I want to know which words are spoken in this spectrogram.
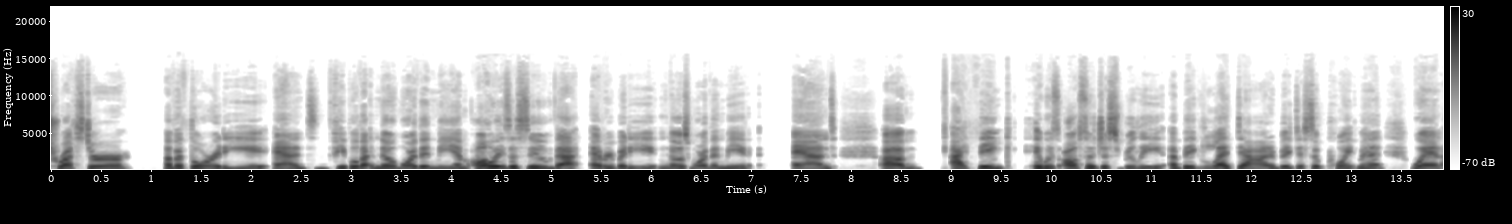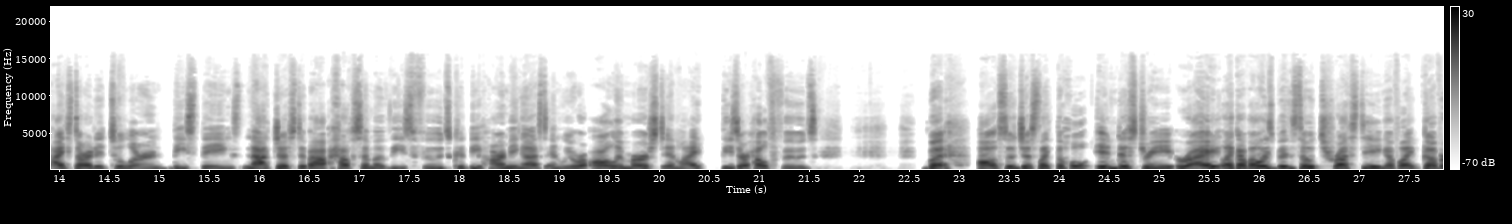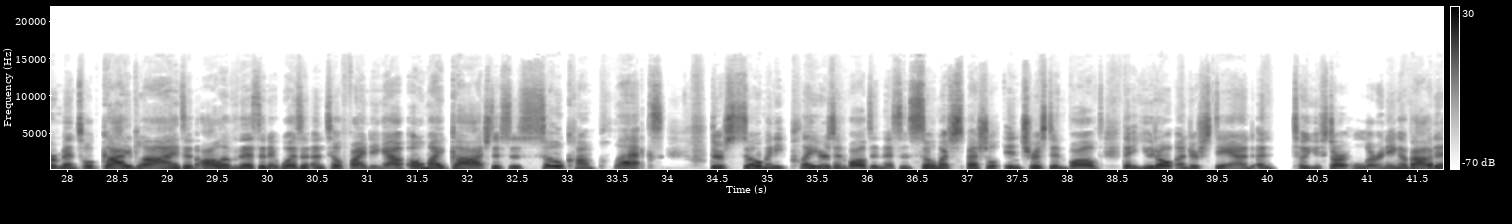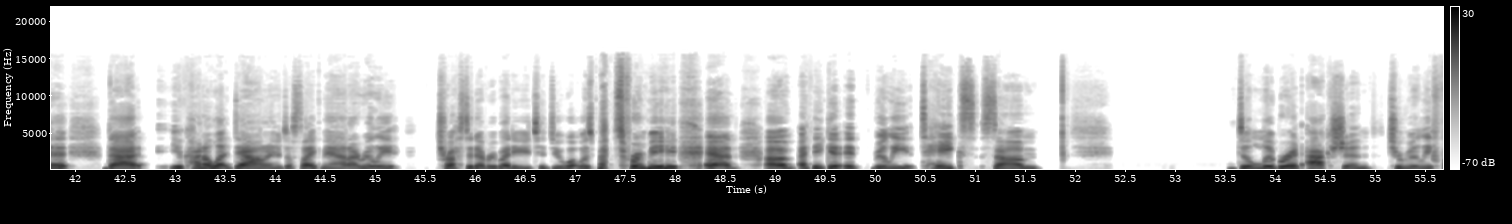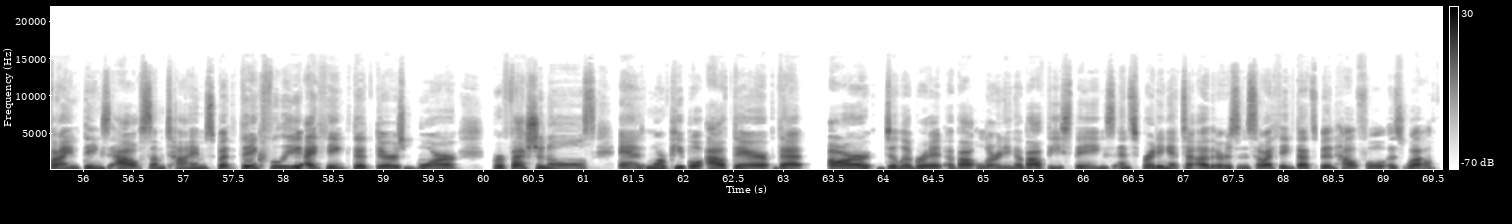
truster of authority and people that know more than me. I'm always assumed that everybody knows more than me. And um, I think it was also just really a big letdown, a big disappointment when I started to learn these things, not just about how some of these foods could be harming us. And we were all immersed in like, these are health foods but also just like the whole industry, right? Like I've always been so trusting of like governmental guidelines and all of this. And it wasn't until finding out, oh my gosh, this is so complex. There's so many players involved in this and so much special interest involved that you don't understand until you start learning about it that you're kind of let down and you're just like, man, I really trusted everybody to do what was best for me. And um, I think it, it really takes some deliberate action to really find things out sometimes. But thankfully, I think that there's more professionals and more people out there that are deliberate about learning about these things and spreading it to others. And so I think that's been helpful as well.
